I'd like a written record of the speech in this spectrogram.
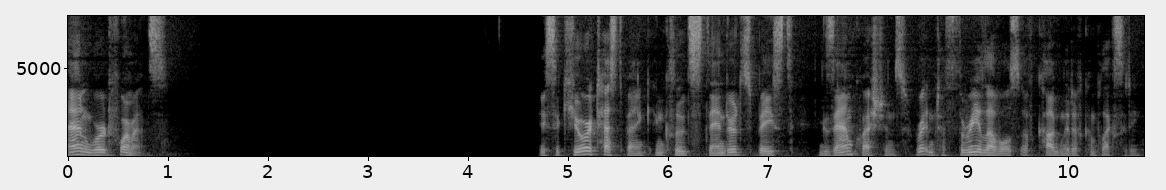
and Word formats. A secure test bank includes standards-based exam questions written to three levels of cognitive complexity.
